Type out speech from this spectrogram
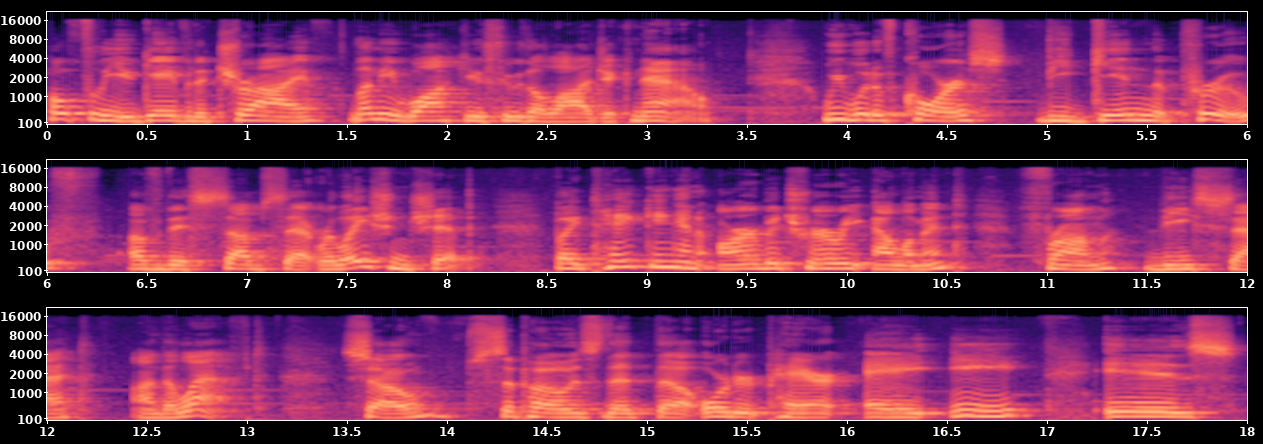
Hopefully you gave it a try. Let me walk you through the logic now. We would, of course, begin the proof of this subset relationship by taking an arbitrary element from the set on the left. So suppose that the ordered pair AE is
